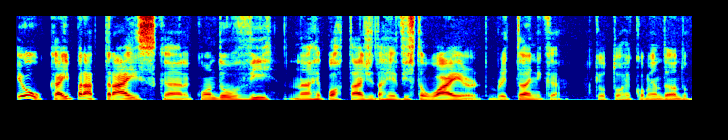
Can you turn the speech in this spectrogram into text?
Eu caí para trás, cara, quando eu vi na reportagem da revista Wired britânica, que eu estou recomendando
